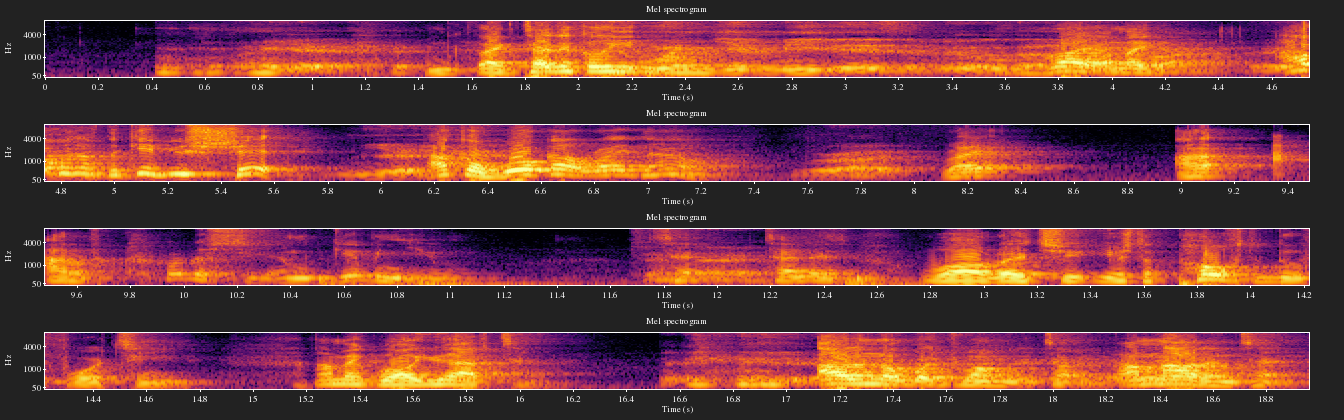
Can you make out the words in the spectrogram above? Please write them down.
yeah. Like, technically, You wouldn't give me this if it was the right, I'm like, around. I don't have to give you shit. Yeah. I could work out right now. Right. right? I, out of courtesy, I'm giving you 10 ten, days. 10 days. Well, Rich, you- you're supposed to do 14. I'm like, well, you have 10. I don't know what you want me to tell you. I'm not in 10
